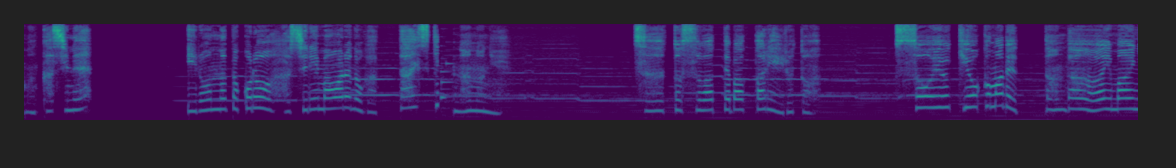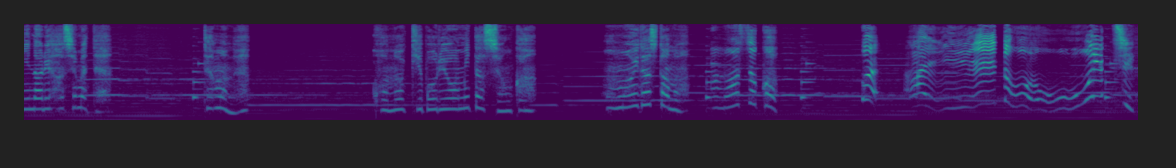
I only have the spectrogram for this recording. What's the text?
昔ねいろんなところを走り回るのが大好きなのに。ずーっと座ってばっかりいるとそういう記憶までだんだん曖昧になり始めて。でもねこの木彫りを見た瞬間思い出したの。まさか。わあえーとおい違う。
